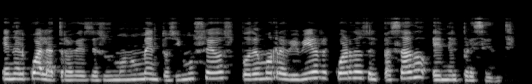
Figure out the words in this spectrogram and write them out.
en el cual a través de sus monumentos y museos podemos revivir recuerdos del pasado en el presente.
